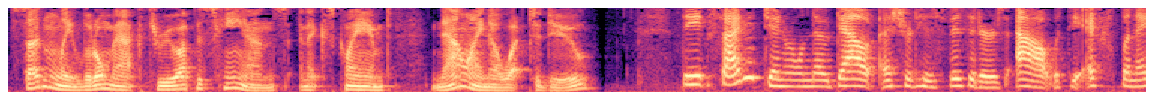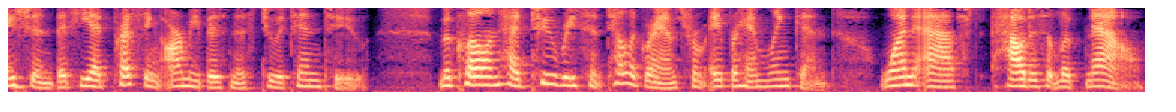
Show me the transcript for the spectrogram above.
Suddenly Little Mac threw up his hands and exclaimed, Now I know what to do. The excited general no doubt ushered his visitors out with the explanation that he had pressing army business to attend to. McClellan had two recent telegrams from Abraham Lincoln. One asked, How does it look now?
